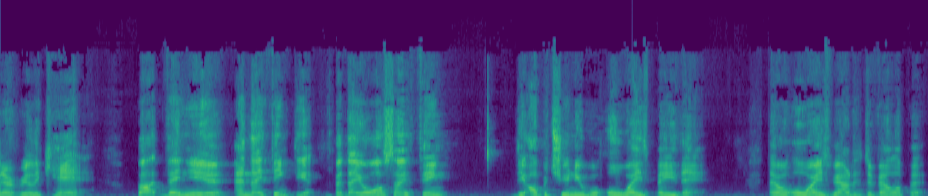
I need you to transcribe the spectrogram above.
don't really care. But then you, and they think the, but they also think the opportunity will always be there. They will always be able to develop it,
